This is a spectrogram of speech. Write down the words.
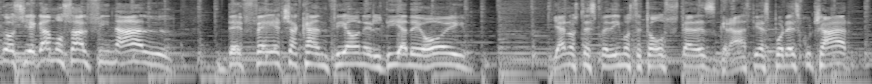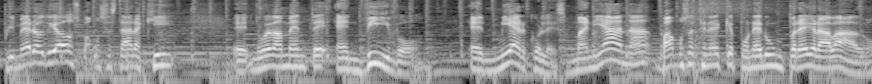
Amigos, llegamos al final de Fecha Canción el día de hoy. Ya nos despedimos de todos ustedes. Gracias por escuchar. Primero Dios, vamos a estar aquí eh, nuevamente en vivo el miércoles. Mañana vamos a tener que poner un pregrabado.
